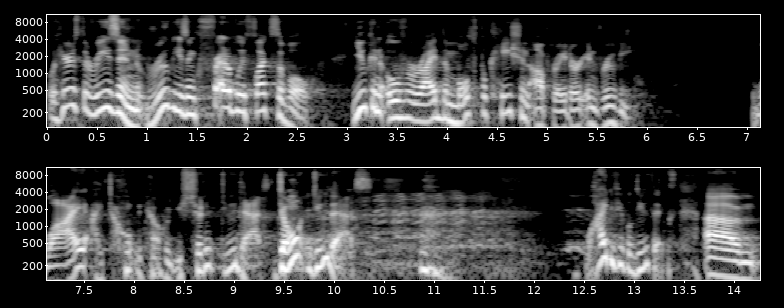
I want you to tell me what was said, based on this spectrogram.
Well, here's the reason. Ruby is incredibly flexible you can override the multiplication operator in Ruby. Why? I don't know. You shouldn't do that. Don't do that. Why do people do things? Um,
